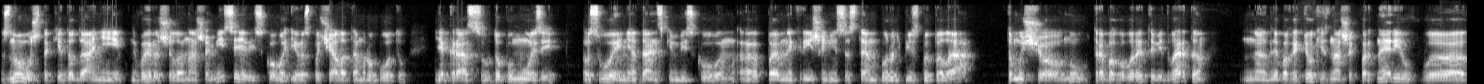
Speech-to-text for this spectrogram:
знову ж таки до Данії вирушила наша місія військова і розпочала там роботу, якраз в допомозі освоєння данським військовим е, певних рішень і систем боротьби з БПЛА, тому що ну треба говорити відверто. М, Для багатьох із наших партнерів е,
